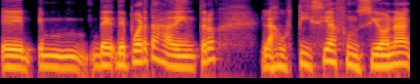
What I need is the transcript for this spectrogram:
de, puertas adentro, la justicia funciona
